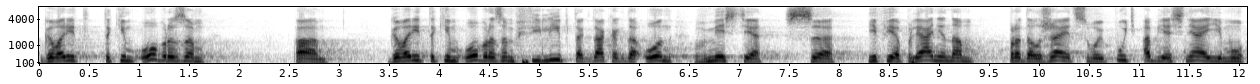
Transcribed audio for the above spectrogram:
говорит таким образом, а, говорит таким образом Филипп тогда, когда он вместе с Ефиоплянином продолжает свой путь, объясняя ему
